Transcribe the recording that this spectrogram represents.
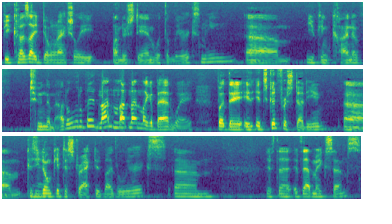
because I don't actually understand what the lyrics mean. Um, you can kind of tune them out a little bit, not not, not in like a bad way, but they it, it's good for studying because you Yeah. don't get distracted by the lyrics. Um, if that if that makes sense.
